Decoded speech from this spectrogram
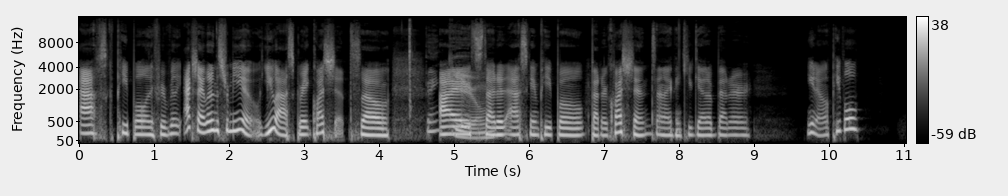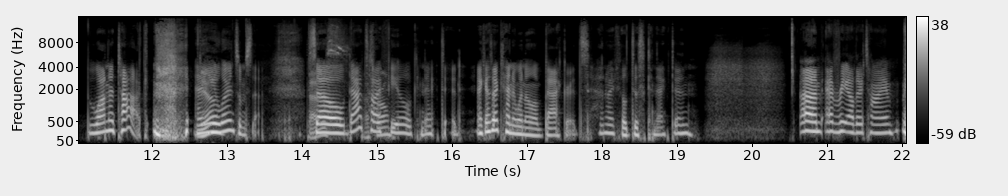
ask people and if you're really actually I learned this from you. You ask great questions. So Thank I you. started asking people better questions, and I think you get a better, you know, people want to talk, and Yeah. you learn some stuff. That so is- that's, that's how real. I feel connected. I guess I kind of went a little backwards. How do I feel disconnected? Um, every other time.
